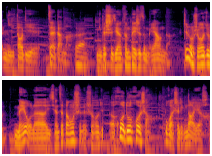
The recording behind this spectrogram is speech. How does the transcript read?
呃你到底在干嘛？对你的时间分配是怎么样的？这种时候就没有了以前在办公室的时候就呃或多或少，不管是领导也好，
